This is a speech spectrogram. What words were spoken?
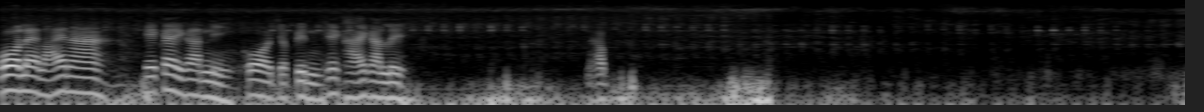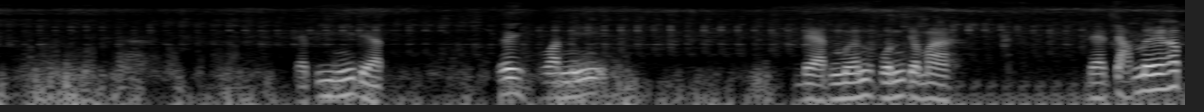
ก็หลายๆนาใกล้ๆกันนี่ก็จะเป็นคล้ายๆกันเลยนะครับแต่ปีนี้แดดเอ้ยวันนี้ แดดเหมือนฝนจะมา แดดจัดเลยครับ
